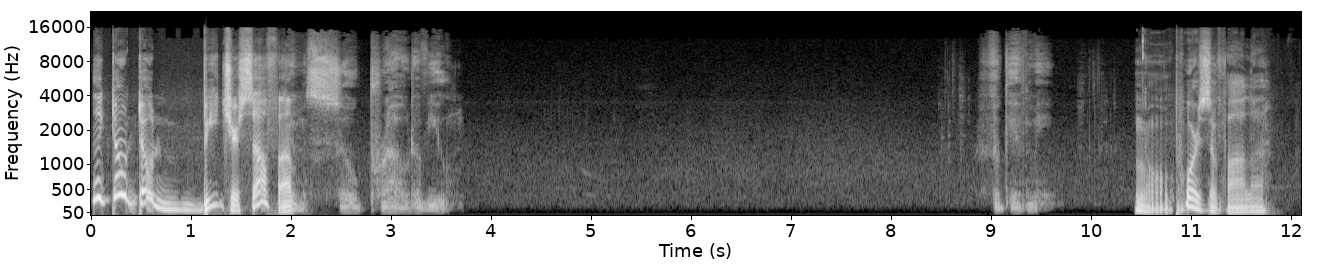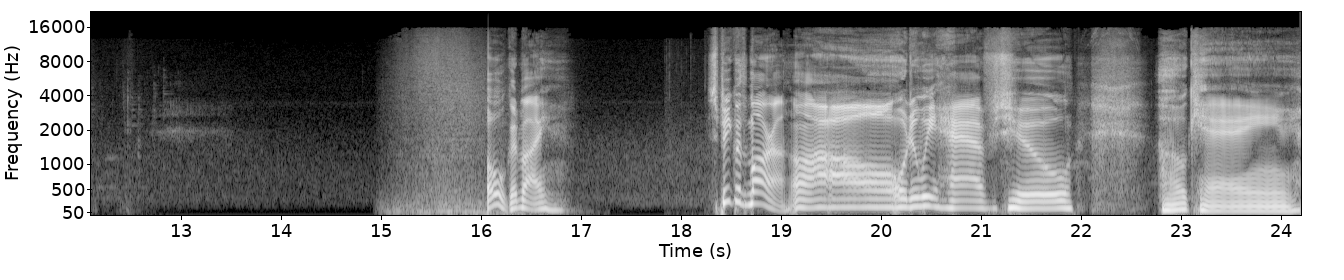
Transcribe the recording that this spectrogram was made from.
like don't don't beat yourself up. I'm so proud of you. Forgive me. Oh, poor Zavala. Oh, goodbye. Speak with Mara. Oh, do we have to? Okay.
